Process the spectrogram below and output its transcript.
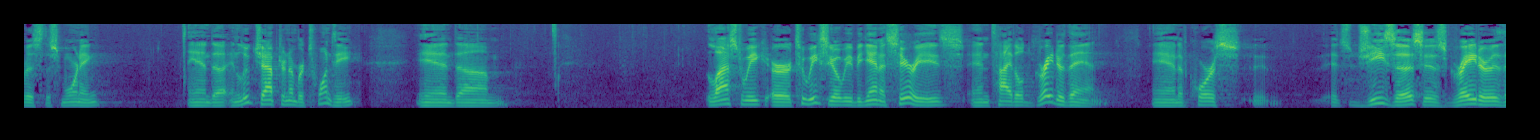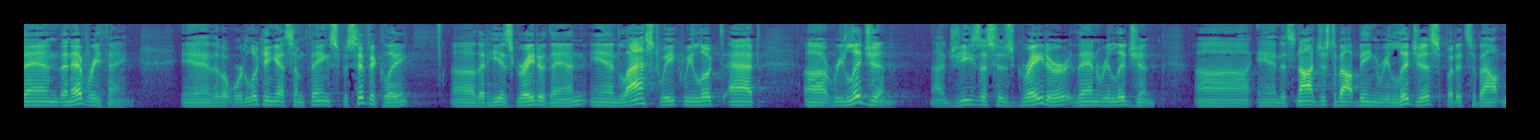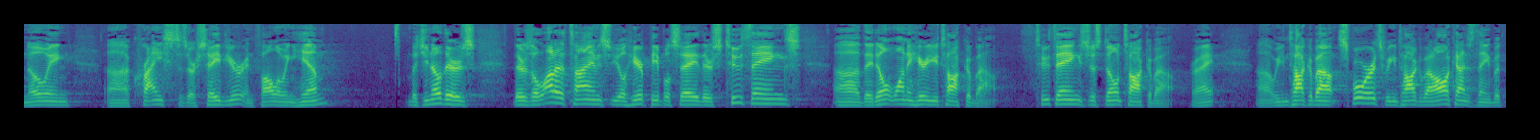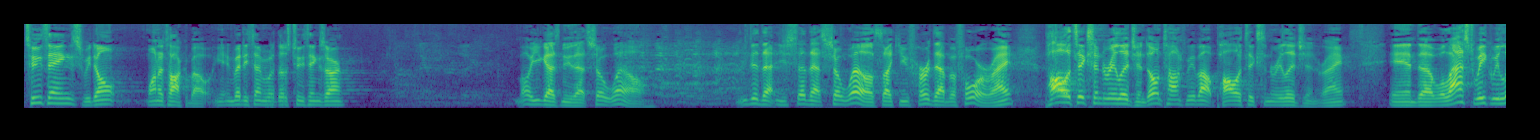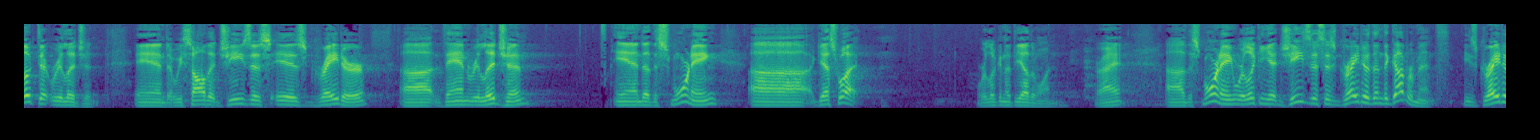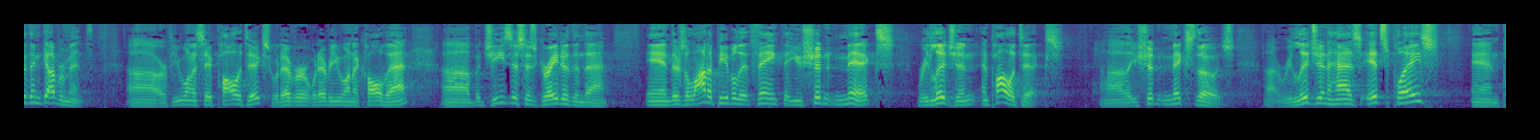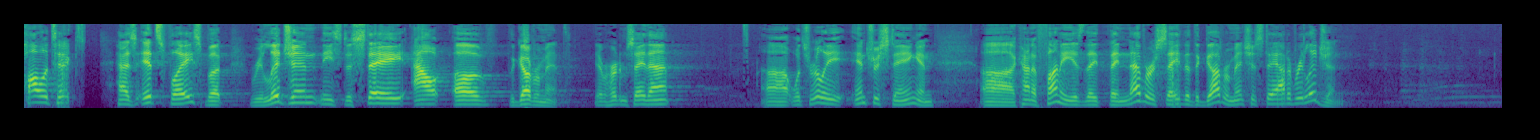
service this morning. And uh, in Luke chapter number 20, and um, last week or two weeks ago, we began a series entitled Greater Than. And of course, it's Jesus is greater than, than everything. And, but we're looking at some things specifically uh, that he is greater than. And last week, we looked at uh, religion. Uh, Jesus is greater than religion. Uh, and it's not just about being religious, but it's about knowing uh, Christ as our Savior and following Him. But you know, there's, there's a lot of times you'll hear people say there's two things uh, they don't want to hear you talk about. Two things just don't talk about, right? Uh, we can talk about sports, we can talk about all kinds of things, but two things we don't want to talk about. Anybody tell me what those two things are? Oh, you guys knew that so well. You did that. You said that so well. It's like you've heard that before, right? Politics and religion. Don't talk to me about politics and religion, right? And uh, well, last week we looked at religion, and we saw that Jesus is greater uh, than religion. And uh, this morning, uh, guess what? We're looking at the other one, right? Uh, this morning, we're looking at Jesus is greater than the government. He's greater than government. Uh, or if you want to say politics, whatever, whatever you want to call that. but Jesus is greater than that. And there's a lot of people that think that you shouldn't mix religion and politics, uh, that you shouldn't mix those. Uh, religion has its place, and politics has its place, but religion needs to stay out of the government. You ever heard him say that? Uh, what's really interesting and uh, kind of funny is they, they never say that the government should stay out of religion.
